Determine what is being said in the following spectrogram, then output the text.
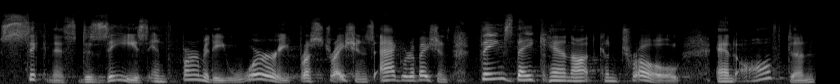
sickness, disease, infirmity, worry, frustrations, aggravations, things they cannot control. And often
